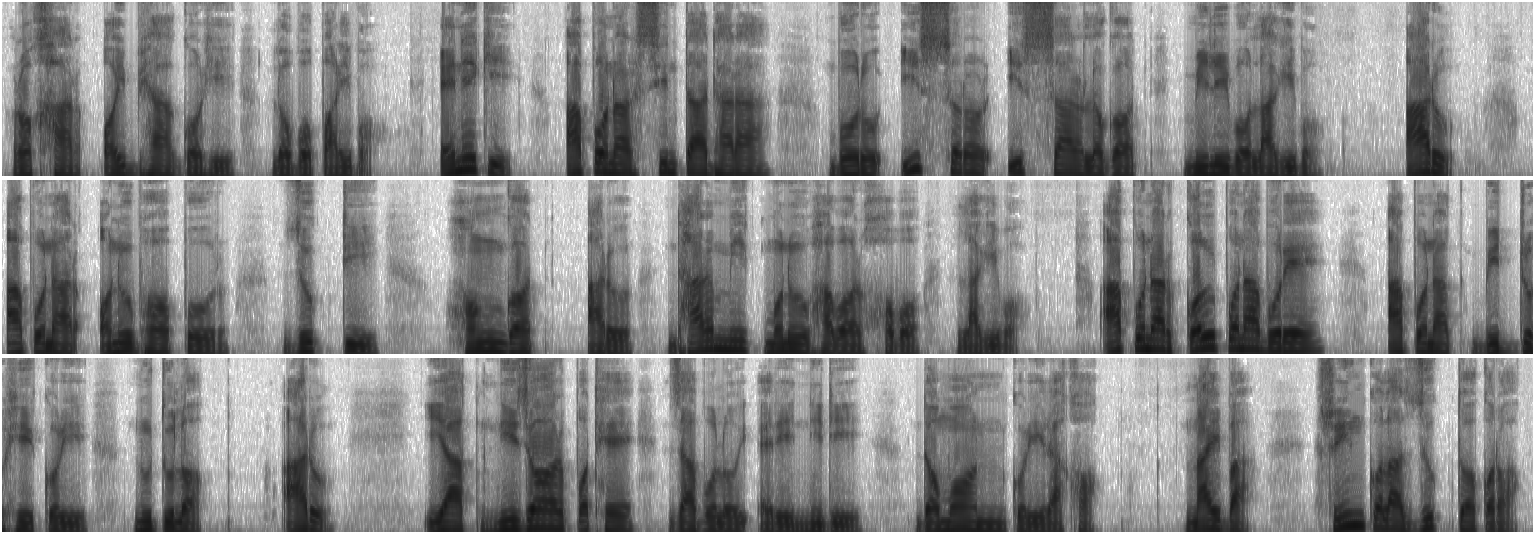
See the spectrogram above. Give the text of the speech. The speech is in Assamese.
ৰখাৰ অভ্যাস গঢ়ি ল'ব পাৰিব। এনেকি আপোনাৰ চিন্তাধাৰা বড়ো ঈশ্বৰৰ ইচ্ছাৰ লগত মিলিব লাগিব আৰু আপোনাৰ অনুভৱবোৰ যুক্তি সংগত আৰু ধাৰ্মিক মনোভাৱৰ হ'ব লাগিব। আপোনাৰ কল্পনাবোৰে আপোনাক বিদ্ৰোহী কৰি নোতোলক আৰু ইয়াক নিজৰ পথে যাবলৈ এৰি নিদি দমন কৰি ৰাখক নাইবা শৃংখলাযুক্ত কৰক।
